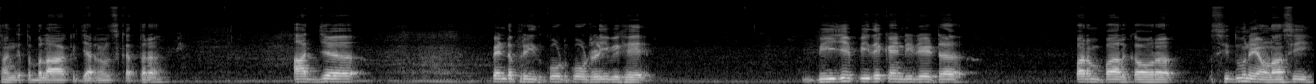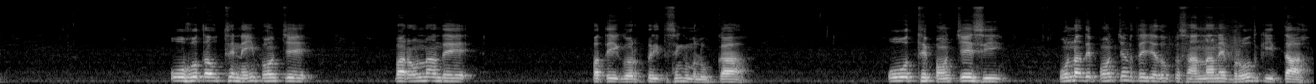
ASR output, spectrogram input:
ਸੰਗਤ ਬਲਾਕ ਜਨਰਲ ਸਕੱਤਰ। ਅੱਜ ਪਿੰਡ ਫਰੀਦਕੋਟ ਕੋਟਲੀ ਵਿਖੇ ਬੀਜੇਪੀ ਦੇ ਕੈਂਡੀਡੇਟ ਪਰਮਪਾਲ ਕੌਰ ਸਿੱਧੂ ਨੇ ਆਉਣਾ ਸੀ। ਉਹ ਤਾਂ ਉੱਥੇ ਨਹੀਂ ਪਹੁੰਚੇ, ਪਰ ਉਹਨਾਂ ਦੇ ਪਤੀ ਗੁਰਪ੍ਰੀਤ ਸਿੰਘ ਮਲੂਕਾ ਉਹ ਉੱਥੇ ਪਹੁੰਚੇ ਸੀ। ਉਹਨਾਂ ਦੇ ਪਹੁੰਚਣ ਤੇ ਜਦੋਂ ਕਿਸਾਨਾਂ ਨੇ ਵਿਰੋਧ ਕੀਤਾ,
